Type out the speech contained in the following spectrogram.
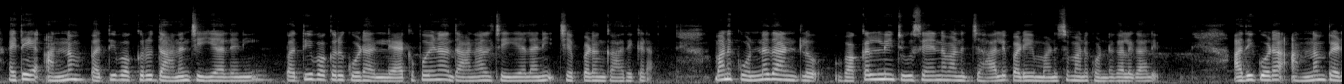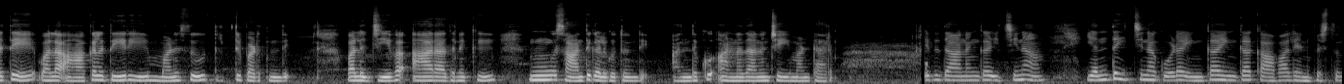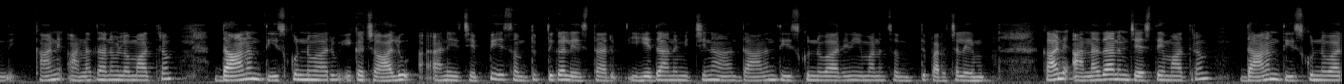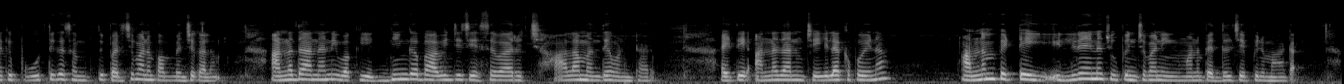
అయితే అన్నం ప్రతి ఒక్కరూ దానం చేయాలని ప్రతి ఒక్కరు కూడా లేకపోయినా దానాలు చేయాలని చెప్పడం కాదు ఇక్కడ మనకు ఉన్న దాంట్లో ఒకరిని చూసైనా మన జాలి పడే మనసు మనకు ఉండగలగాలి. అది కూడా అన్నం పెడితే వాళ్ళ ఆకలి తీరి మనసు తృప్తి పడుతుంది. వాళ్ళ జీవ ఆరాధనకి శాంతి కలుగుతుంది. అందుకు అన్నదానం చేయమంటారు. ఏది దానంగా ఇచ్చినా ఎంత ఇచ్చినా కూడా ఇంకా ఇంకా కావాలి అనిపిస్తుంది. కానీ అన్నదానంలో మాత్రం దానం తీసుకున్నవారు ఇక చాలు అని చెప్పి సంతృప్తిగా లేస్తారు. ఏ దానం ఇచ్చినా దానం తీసుకున్న వారిని మనం సంతృప్తి పరచలేము కానీ అన్నదానం చేస్తే మాత్రం దానం తీసుకున్న వారికి పూర్తిగా సంతృప్తి పరిచి మనం పంపించగలం. అన్నదానాన్ని ఒక యజ్ఞంగా భావించి చేసేవారు చాలామందే ఉంటారు. అయితే అన్నదానం చేయలేకపోయినా అన్నం పెట్టే ఇల్లునైనా చూపించమని మన పెద్దలు చెప్పిన మాట.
